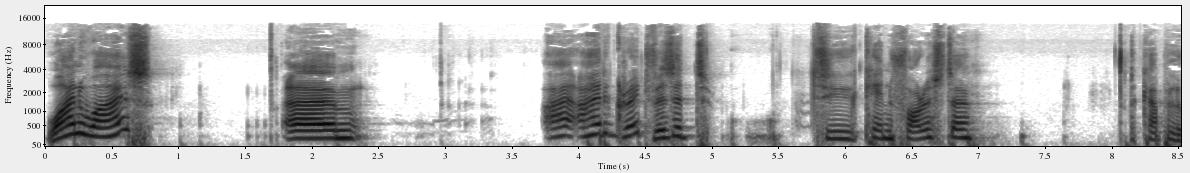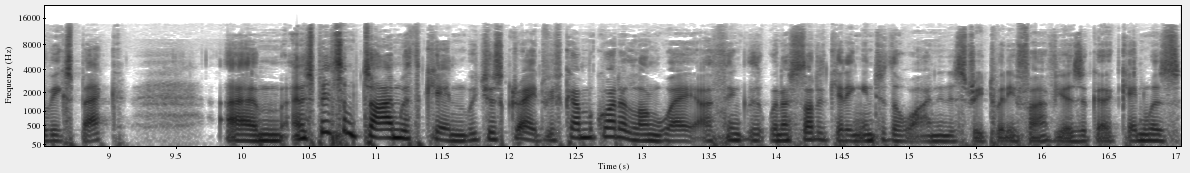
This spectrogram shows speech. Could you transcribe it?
Wine wise, um, I, I, had a great visit to Ken Forrester a couple of weeks back. Um, and I spent some time with Ken, which was great. We've come quite a long way. I think that when I started getting into the wine industry 25 years ago, Ken was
